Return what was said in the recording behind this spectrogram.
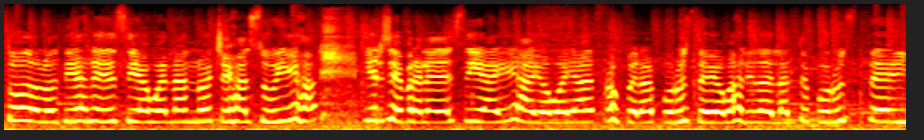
todos los días le decía buenas noches a su hija y él siempre le decía, hija, yo voy a prosperar por usted, yo voy a salir adelante por usted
